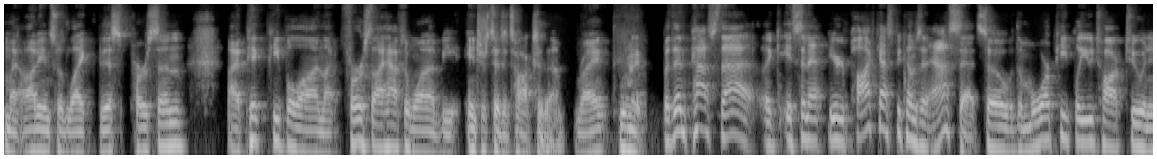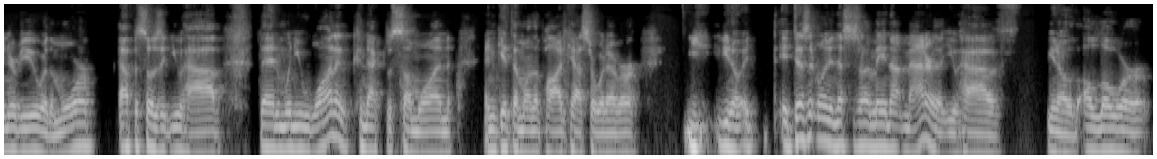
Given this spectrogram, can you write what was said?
my audience would like this person. I pick people on like first i have to want to be interested to talk to them right? Right but then past that like it's an your podcast becomes an asset. So the more people you talk to and interview or the more episodes that you have, then when you want to connect with someone and get them on the podcast or whatever, you, you know, it, it doesn't really necessarily may not matter that you have, you know, a lower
